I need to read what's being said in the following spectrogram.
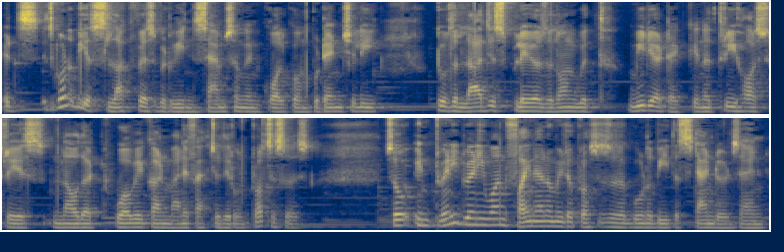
it's it's going to be a slugfest between Samsung and Qualcomm potentially two of the largest players along with MediaTek in a three horse race now that Huawei can't manufacture their own processors. So in 2021, 5 nanometer processors are going to be the standards, and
